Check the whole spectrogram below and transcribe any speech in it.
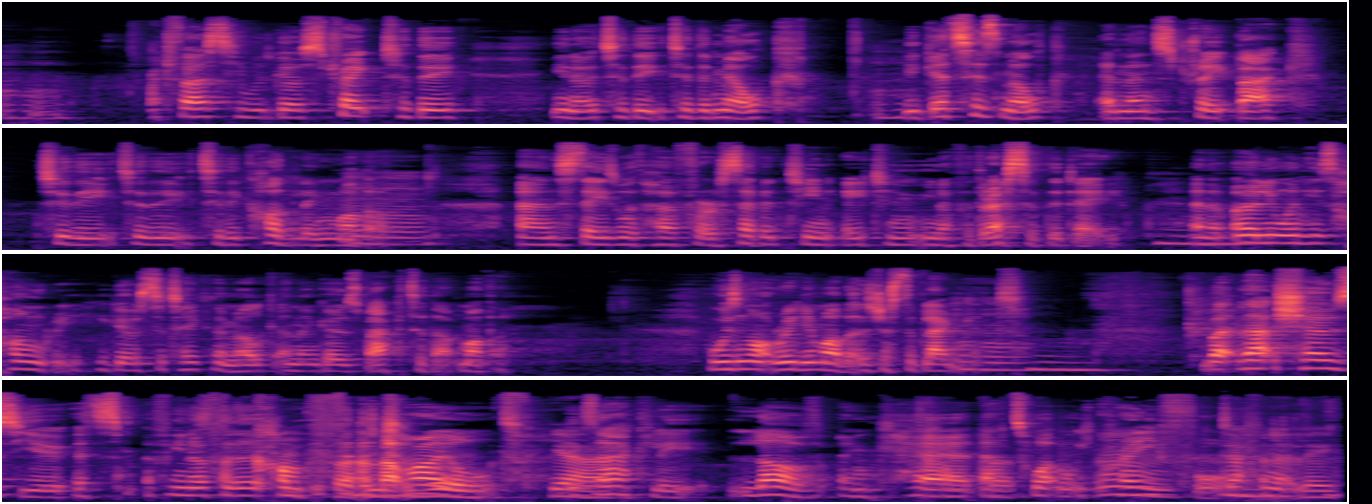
mm-hmm. at first he would go straight to the, you know, to the to the milk. Mm-hmm. He gets his milk and then straight back to the to the to the cuddling mother. Mm-hmm. And stays with her for 17, 18, you know, for the rest of the day. And then only when he's hungry, he goes to take the milk and then goes back to that mother, who is not really a mother; it's just a blanket. But that shows you it's you know for the comfort for the and that child warmth, yeah. exactly love and care. That's what we mm, crave for. Definitely.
